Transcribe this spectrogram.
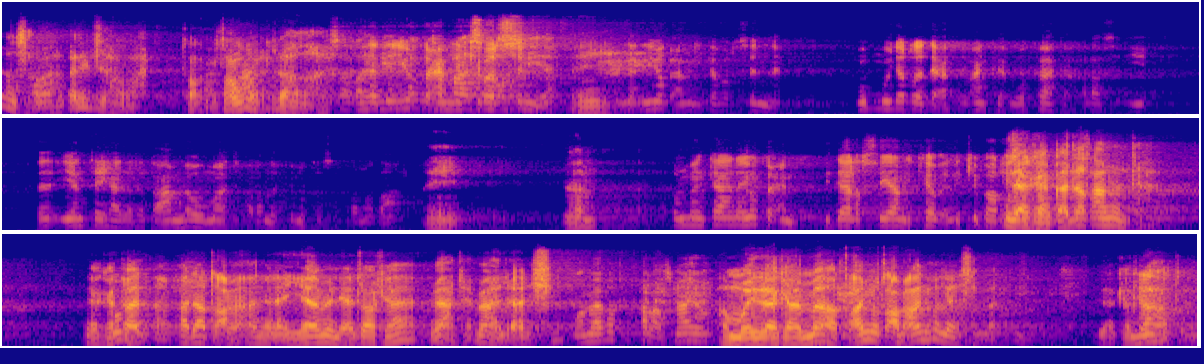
ينصر عنه قريب جزاه الله يطول جزاه الله الذي يطعم لكبر سنة. الذي يطعم لكبر سنة. مو بمجرد عفو عنك وفاته خلاص ينتهي هذا الإطعام لو مات فرضنا في منتصف رمضان. اي نعم. قل من كان يطعم بدال الصيام لكبر إذا كان قد أطعم انتهى. إذا كان قد أطعم عن الأيام اللي أدركها ما ما عدا شيء وما بقي خلاص ما يوم أما إذا كان ما أطعم يطعم عنه ولا عنه إذا كان ما أطعم.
